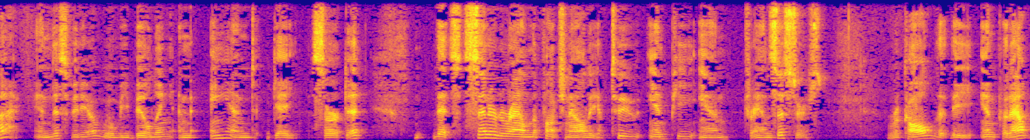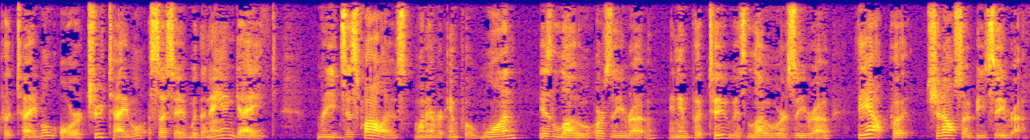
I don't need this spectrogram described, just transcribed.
back. In this video we'll be building an AND gate circuit that's centered around the functionality of two NPN transistors. Recall that the input-output table or truth table associated with an AND gate reads as follows. Whenever input 1 is low or 0 and input 2 is low or 0, the output should also be 0.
